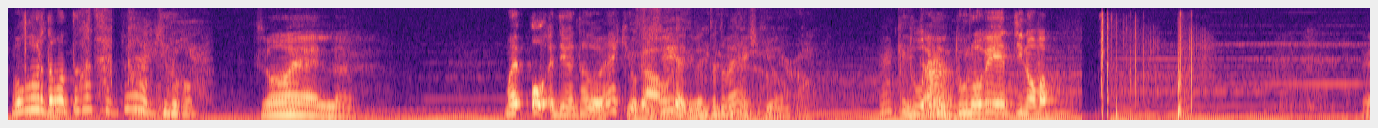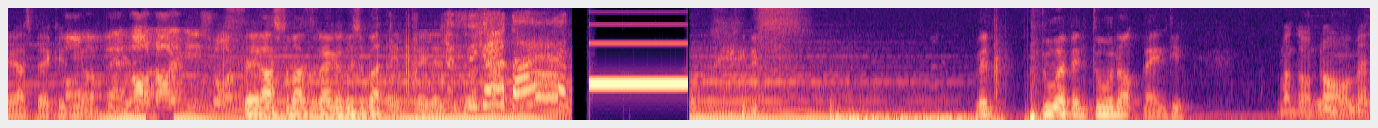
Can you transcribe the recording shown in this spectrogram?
Ma guarda quanto cazzo è vecchio. Joel. Ma è, oh, è diventato vecchio, cavolo. Sì, è diventato vecchio. Anche di Tu, tanto. 1,20 no, ma... Eh, aspetta che il mio no, no, mi risolvo. Se Last of Us, raga, questo qua è il trailer di Figata, eh! 22, 21, 20. Madonna, no, vabbè.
